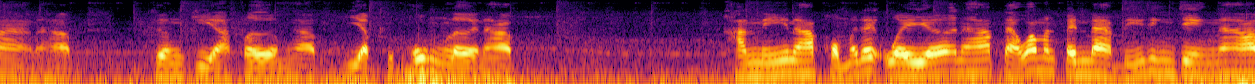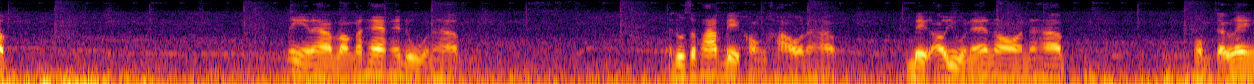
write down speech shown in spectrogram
มากๆนะครับ เครื่องเกียร์เฟิร์มครับเหยียบคือพุ่งเลยนะครับ คันนี้นะครับ ผมไม่ได้อวยเยอะนะครับ แต่ว่ามันเป็นแบบนี้จริง ๆนะครับ นี่นะครับลองกระแทกให้ดูนะครับดูสภาพเบรกของเขานะครับ เบรกเอาอยู่แน่นอนนะครับ ผมจะเร่ง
